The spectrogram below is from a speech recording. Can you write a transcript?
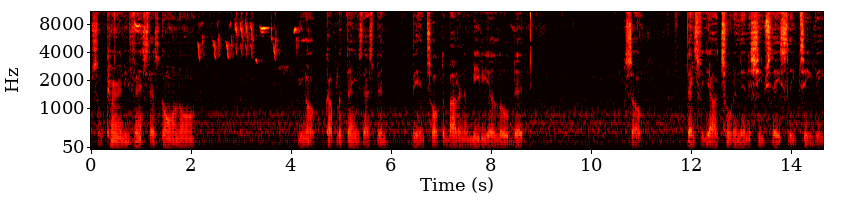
some current events that's going on. You know, a couple of things that's been being talked about in the media a little bit. So, thanks for y'all tuning in to Sheep Stay Sleep TV.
